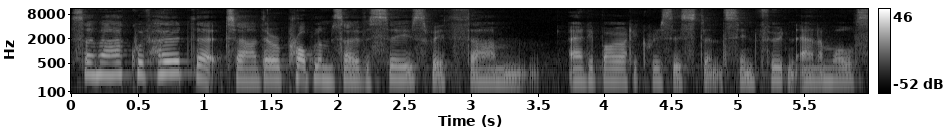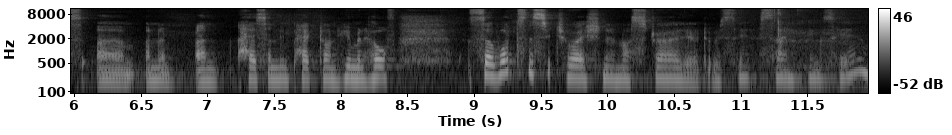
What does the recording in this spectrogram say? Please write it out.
So, Mark, we've heard that uh, there are problems overseas with um, antibiotic resistance in food and animals um, and, and, has an impact on human health. So, what's the situation in Australia? Do we see the same things here?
